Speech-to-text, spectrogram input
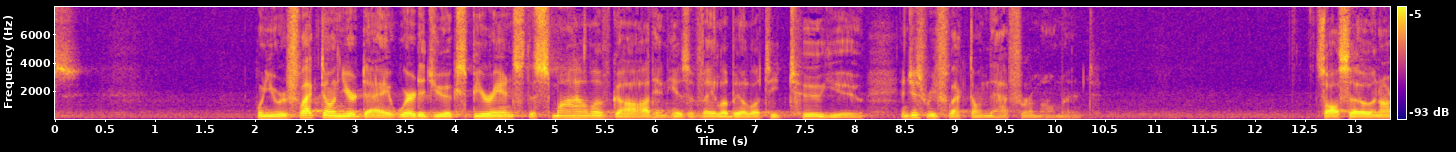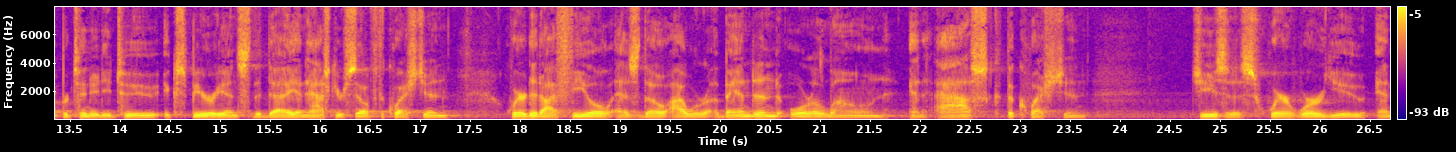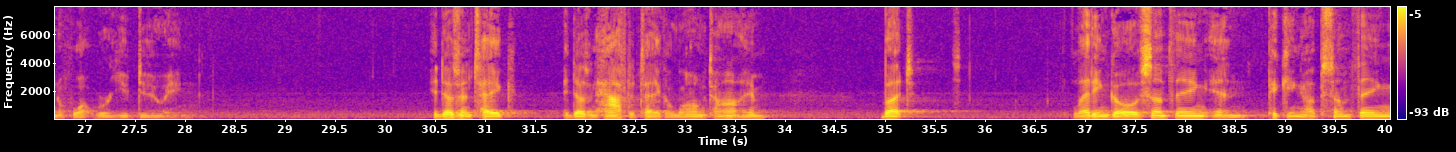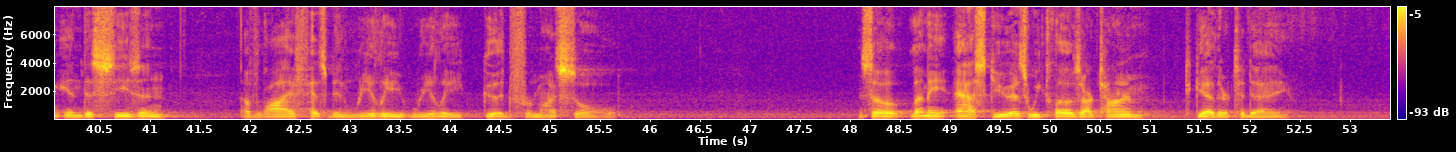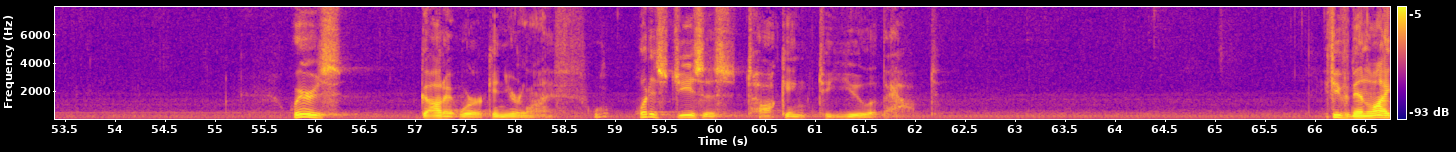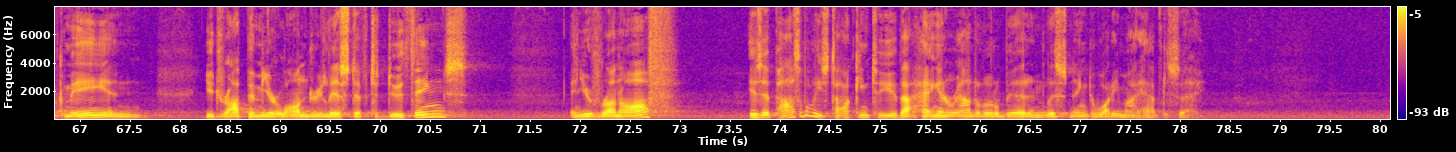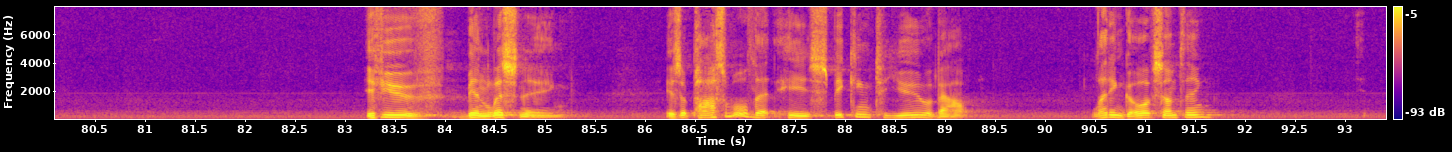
When you reflect on your day, where did you experience the smile of God and His availability to you? And just reflect on that for a moment. It's also an opportunity to experience the day and ask yourself the question where did I feel as though I were abandoned or alone? And ask the question Jesus, where were you and what were you doing? It doesn't take, it doesn't have to take a long time, but letting go of something and picking up something in this season of life has been really, really good for my soul. So let me ask you as we close our time together today where's God at work in your life? What is Jesus talking to you about? If you've been like me and you drop him your laundry list of to do things, and you've run off, is it possible he's talking to you about hanging around a little bit and listening to what he might have to say? If you've been listening, is it possible that he's speaking to you about letting go of something?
